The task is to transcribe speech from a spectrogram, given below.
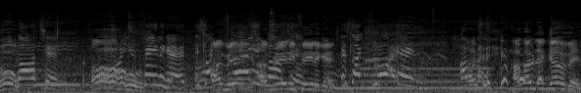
Oh. Martin. Oh. Are you oh. feeling it? It's like I'm really- flying, I'm really Martin. feeling it. It's like flying. I won't let go of it.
